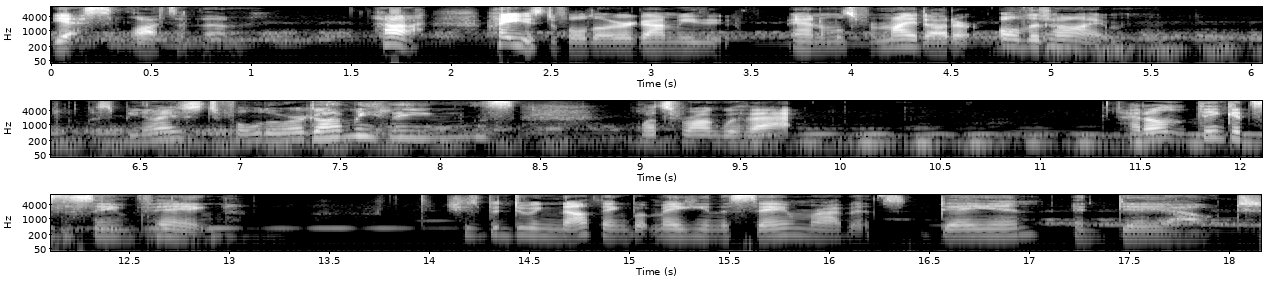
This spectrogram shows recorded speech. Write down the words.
Yes, lots of them. Ha! I used to fold origami animals for my daughter all the time. Must be nice to fold origami things. What's wrong with that? I don't think it's the same thing. She's been doing nothing but making the same rabbits day in and day out.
